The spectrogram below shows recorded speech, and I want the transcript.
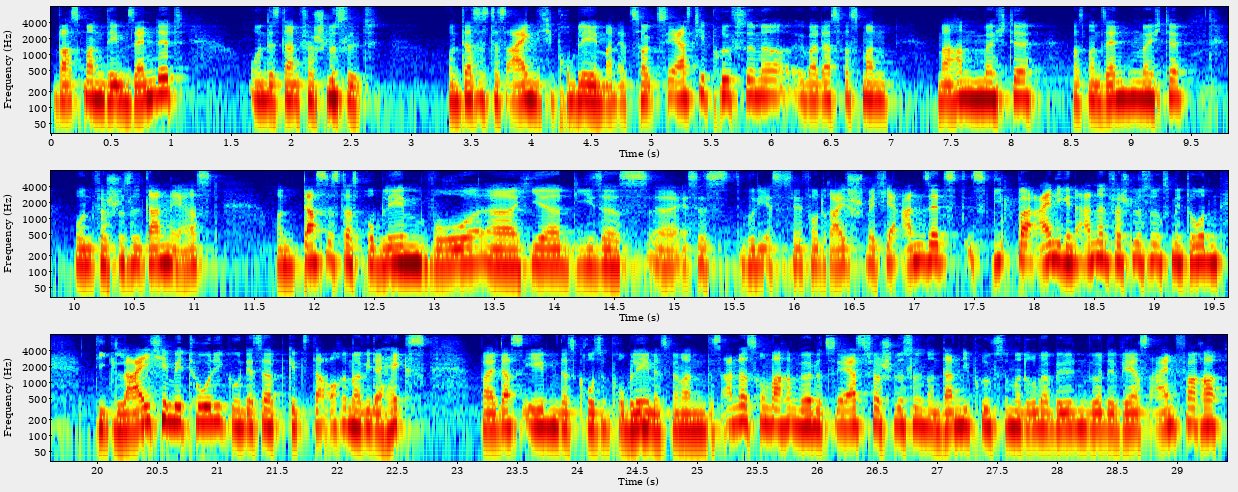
was man dem sendet und es dann verschlüsselt. Und das ist das eigentliche Problem. Man erzeugt zuerst die Prüfsumme über das, was man machen möchte, was man senden möchte und verschlüsselt dann erst. Und das ist das Problem, wo äh, hier dieses äh, SS, wo die SSLv3-Schwäche ansetzt. Es gibt bei einigen anderen Verschlüsselungsmethoden die gleiche Methodik und deshalb gibt es da auch immer wieder Hacks, weil das eben das große Problem ist. Wenn man das andersrum machen würde, zuerst verschlüsseln und dann die Prüfsumme drüber bilden würde, wäre es einfacher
